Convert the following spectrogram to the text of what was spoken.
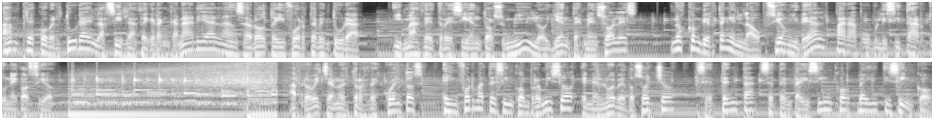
Amplia cobertura en las islas de Gran Canaria, Lanzarote y Fuerteventura. Y más de 300.000 oyentes mensuales nos convierten en la opción ideal para publicitar tu negocio. Aprovecha nuestros descuentos e infórmate sin compromiso en el 928 70 75 25.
